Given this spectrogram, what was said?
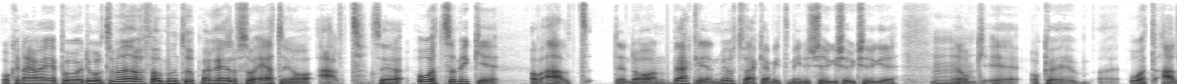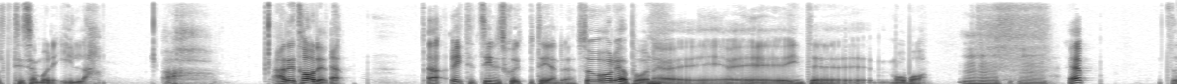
Och när jag är på dåligt humör för att muntra upp mig själv så äter jag allt. Så jag åt så mycket av allt den dagen, verkligen motverkar mitt minus 20 20 20 Mm. och, eh, och eh, åt allt tills jag mådde illa. Ja, det är tradigt. Ja. Ja, riktigt sinnessjukt beteende. Så håller jag på när jag eh, inte mår bra. Mhm, mm. Japp. Så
